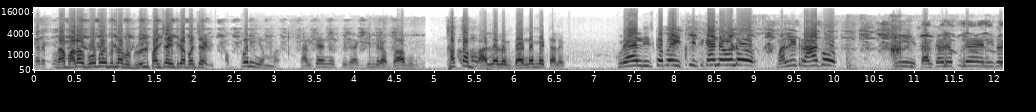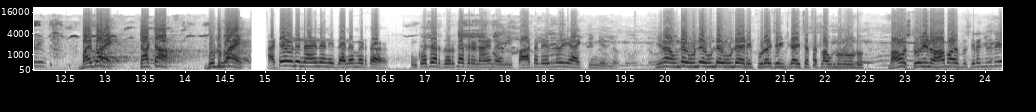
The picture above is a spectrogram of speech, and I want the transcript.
సరే పో. నా మళ్ళీ పోపోయి లొల్లి పంచాయి ఇంటిగా పంచాయి. అబ్బని అమ్మ తలకాయ నొప్పి తగ్గిందిరా బాబు. ఖతం వాళ్ళకి దండం పెట్టాలి. కూరగాయలు తీసుకుపోయి ఇచ్చి ఉండు. మళ్ళీ ఇటు రాకు. తలకాయ నొప్పులే నీతోని. Bye bye tata goodbye. అటే ఉండు నాయన నీ దండం పెడతా ఇంకోసారి దొరకదురా నాయన ఈ పాట లేదు ఈ యాక్టింగ్ ఏందో ఇలా ఉండే ఉండే ఉండే ఉండే నీ కూర చేయి ఇంటికి అయితే అట్లా ఉండు ఉండు, ఉండు మావ స్టోరీ మా చిరంజీవి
